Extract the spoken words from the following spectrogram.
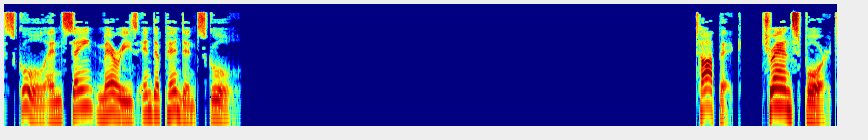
School and St. Mary's Independent School. Topic. Transport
